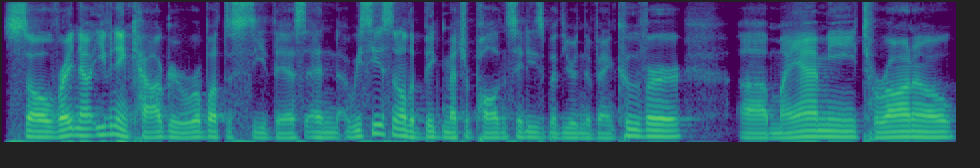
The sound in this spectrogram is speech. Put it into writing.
So right now, even in Calgary, we're about to see this, and we see this in all the big metropolitan cities. Whether you're in the Vancouver, uh, Miami, Toronto,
